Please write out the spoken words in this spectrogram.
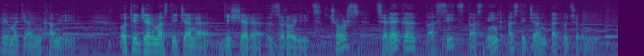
արևմտյան քամի։ Օդի ջերմաստիճանը՝ գիշերը 0-ից 4, ցերեկը 10-ից 15 աստիճան տաքություն։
